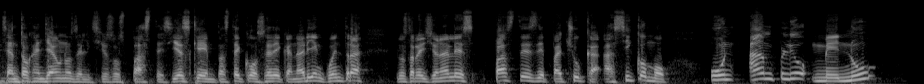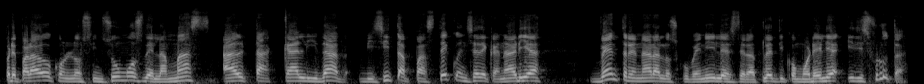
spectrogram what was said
Se antojan ya unos deliciosos pastes. Y es que en Pasteco C de Canaria encuentra los tradicionales pastes de Pachuca, así como un amplio menú preparado con los insumos de la más alta calidad. Visita Pasteco en C de Canaria, ve a entrenar a los juveniles del Atlético Morelia y disfruta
